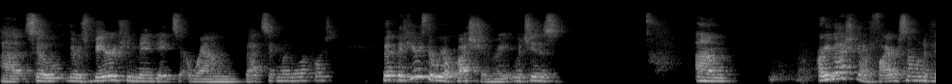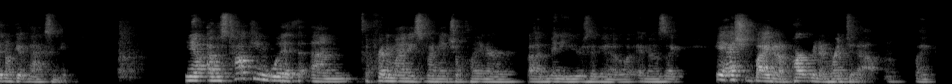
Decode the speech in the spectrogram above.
Uh, so there's very few mandates around that segment of the workforce. But, but here's the real question, right? Which is, um, are you actually going to fire someone if they don't get vaccinated? You know, I was talking with um, a friend of mine who's a financial planner uh, many years ago, and I was like, hey, I should buy an apartment and rent it out. Like,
